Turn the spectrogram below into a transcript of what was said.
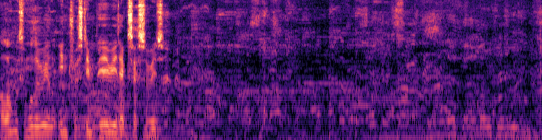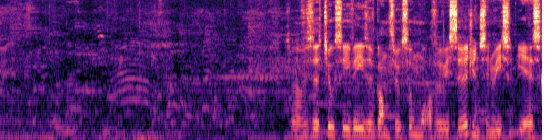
along with some other really interesting period accessories. So obviously the two CVs have gone through somewhat of a resurgence in recent years.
